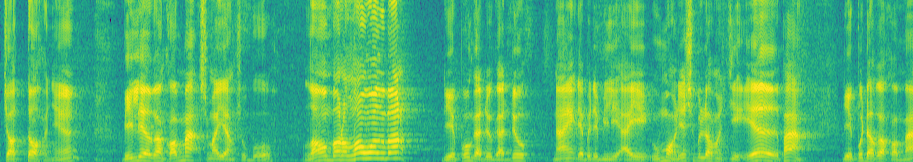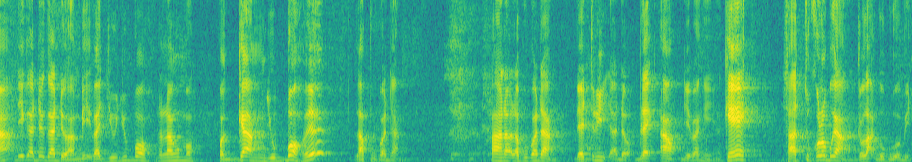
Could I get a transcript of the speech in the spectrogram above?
Contohnya, bila orang komat semayang subuh, Allahu Akbar, Allahu Akbar, dia pun gaduh-gaduh naik daripada bilik air. Rumah dia sebelah masjid. Ya, faham? Dia pun dah orang komat, dia gaduh-gaduh ambil baju jubah dalam rumah. Pegang jubah ya, lapu padang. Faham tak lapu padang? Dia treat tak ada. Black out dia panggil. Okey? Satu kalau berang, gelak gugur habis.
